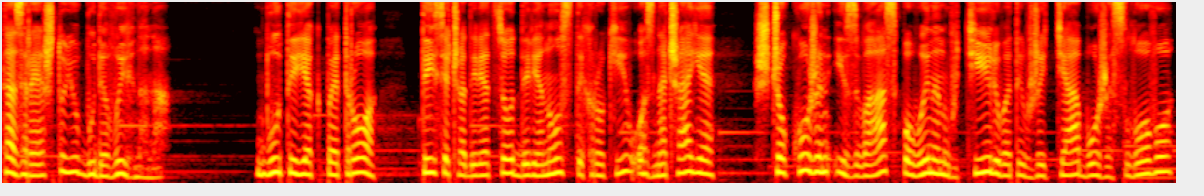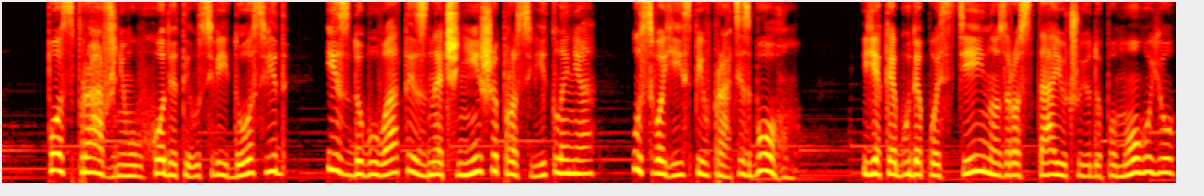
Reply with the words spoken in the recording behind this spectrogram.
та, зрештою, буде вигнана. Бути як Петро 1990-х років означає, що кожен із вас повинен втілювати в життя Боже Слово, по-справжньому входити у свій досвід і здобувати значніше просвітлення у своїй співпраці з Богом, яке буде постійно зростаючою допомогою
